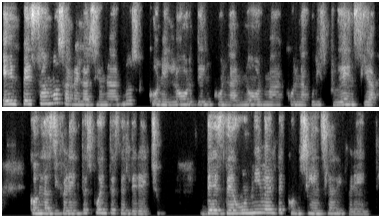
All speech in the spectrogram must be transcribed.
empezamos a relacionarnos con el orden, con la norma, con la jurisprudencia, con las diferentes fuentes del derecho, desde un nivel de conciencia diferente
